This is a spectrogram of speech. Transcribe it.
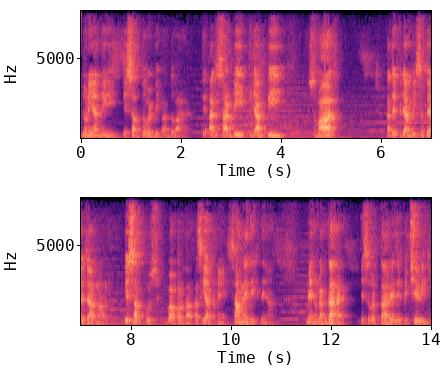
ਦੁਨੀਆ ਦੀ ਇਹ ਸਭ ਤੋਂ ਵੱਡੀ ਬਦਦੁਆ ਹੈ ਤੇ ਅੱਜ ਸਾਡੀ ਪੰਜਾਬੀ ਸਮਾਜ ਅਤੇ ਪੰਜਾਬੀ ਸੱਭਿਆਚਾਰ ਨਾਲ ਇਹ ਸਭ ਕੁਝ ਵਾਪਰਦਾ ਅਸੀਂ ਆਪਣੇ ਸਾਹਮਣੇ ਦੇਖਦੇ ਹਾਂ। ਮੈਨੂੰ ਲੱਗਦਾ ਹੈ ਇਸ ਵਰਤਾਰੇ ਦੇ ਪਿੱਛੇ ਵੀ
